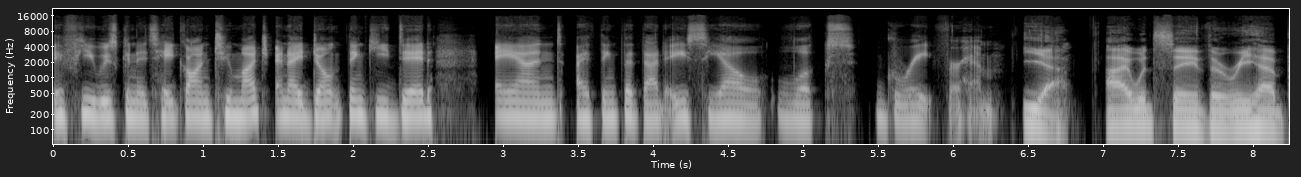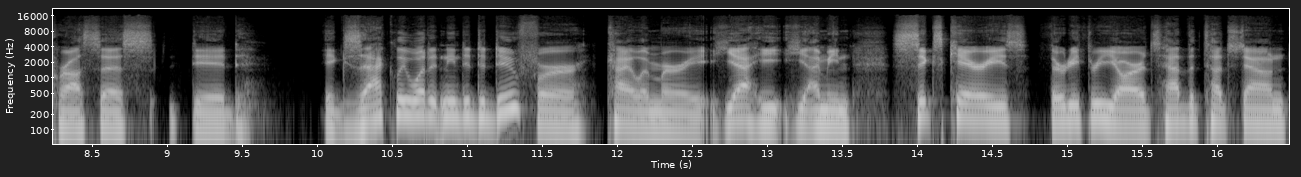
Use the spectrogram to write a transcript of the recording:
if he was going to take on too much, and I don't think he did. And I think that that ACL looks great for him. Yeah, I would say the rehab process did exactly what it needed to do for Kyler Murray. Yeah, he, he I mean, six carries, 33 yards, had the touchdown.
